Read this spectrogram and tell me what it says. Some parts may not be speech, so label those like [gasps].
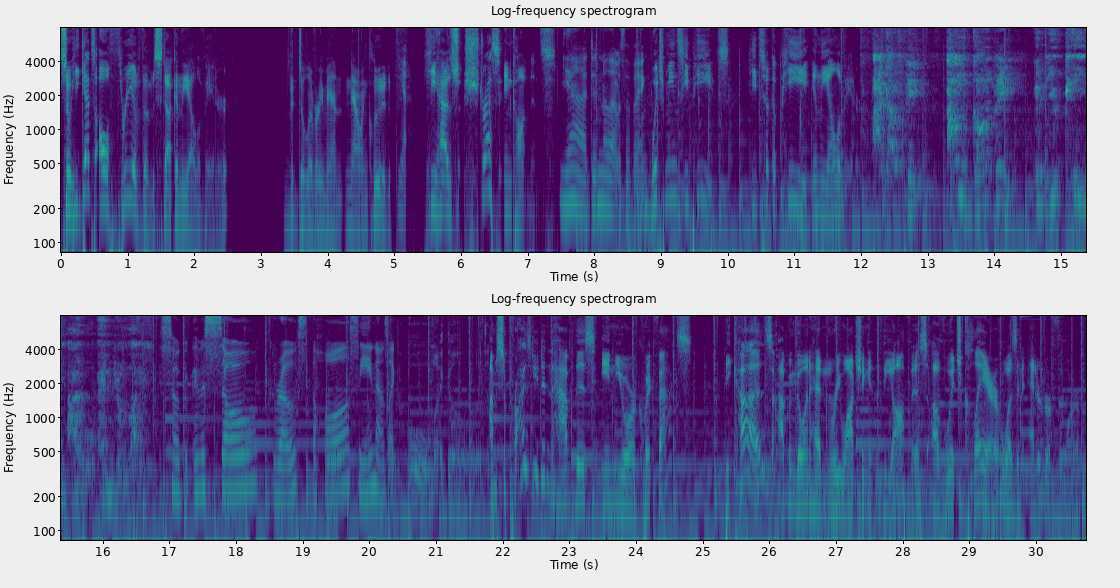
So he gets all three of them stuck in the elevator, the delivery man now included. Yeah. He has stress incontinence, Yeah, I didn't know that was a thing. which means he pees. He took a pee in the elevator. I gotta pee. I'm gonna pee. If you pee, I will end your life. So it was so gross. The whole scene, I was like, oh my god. I'm surprised you didn't have this in your quick facts because I've been going ahead and rewatching The Office, of which Claire was an editor for.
